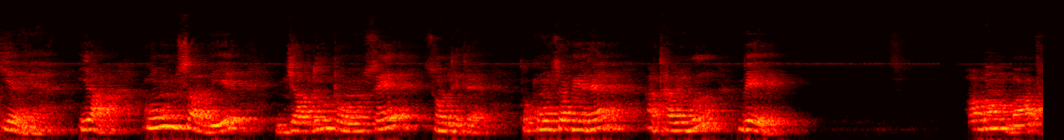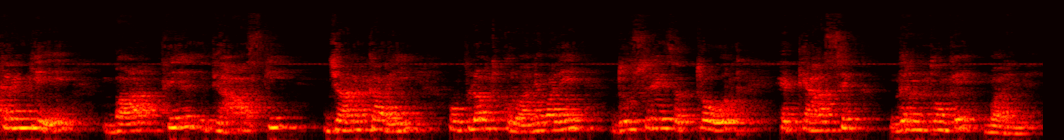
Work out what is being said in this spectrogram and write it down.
किया गया है, या कौन सा वेद जादू टोनों से संबंधित है। तो कौन सा वेद है? अथर्व वेद अब हम बात करेंगे भारतीय इतिहास की जानकारी उपलब्ध करवाने वाले दूसरे स्त्रोत ऐतिहासिक ग्रंथों के बारे में,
